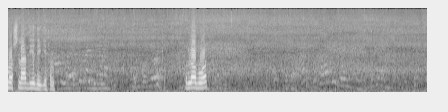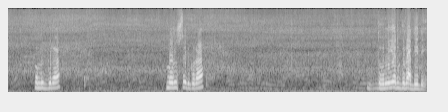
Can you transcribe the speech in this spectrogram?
মশলা দিয়ে দিই এখন। লবণ। হলুদ গুঁড়া, মরিচের গুঁড়া, ধনিয়ার গুঁড়া দিয়ে দিই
